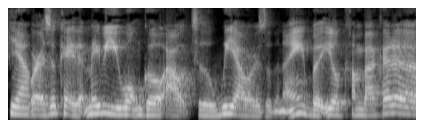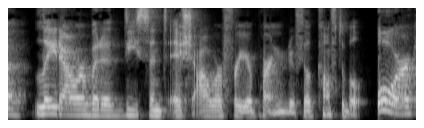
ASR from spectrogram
Yeah. Whereas, okay, that maybe you won't go out to the wee hours of the night, but you'll come back at a late hour, but a decent ish hour for your partner to feel comfortable, or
